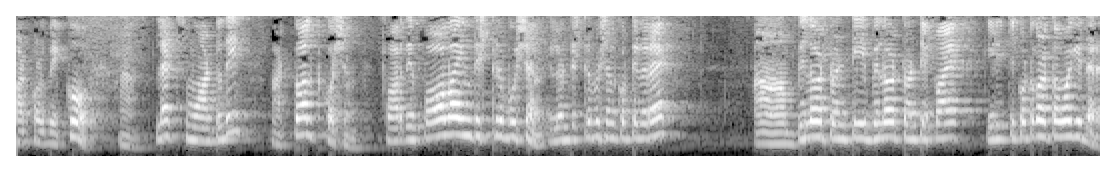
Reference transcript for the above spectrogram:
ಮಾಡ್ಕೊಳ್ಬೇಕು. Let's on to the twelfth question for the following distribution ಇಲ್ಲೊಂದು ಡಿಸ್ಟ್ರಿಬ್ಯೂಷನ್ ಕೊಟ್ಟಿದ್ದಾರೆ. Below twenty below twenty five ಈ ರೀತಿ ಕೊಟ್ಕೊಳ್ತಾ ಹೋಗಿದ್ದಾರೆ.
